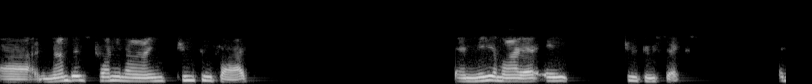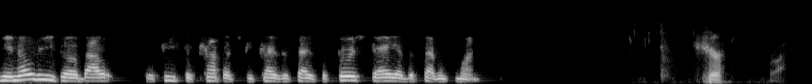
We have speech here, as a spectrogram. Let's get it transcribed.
Uh, Numbers 29, 2 through 5, and Nehemiah 8, 2 through 6. And you know these are about the Feast of Trumpets because it says the first day of the seventh month. Sure. Right.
